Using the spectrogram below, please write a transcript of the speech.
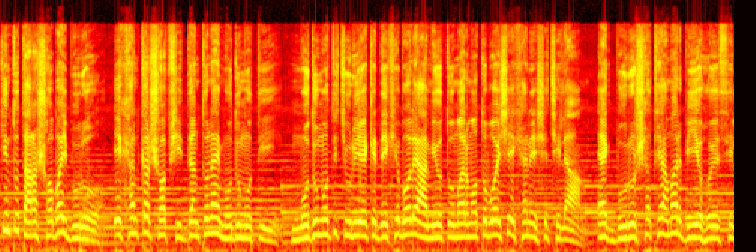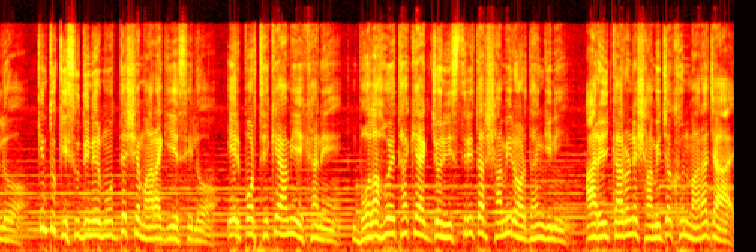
কিন্তু তারা সবাই বুড়ো। এখানকার সব সিদ্ধান্ত নেয় মধুমতি। মধুমতি চুরিয়াকে দেখে বলে, আমিও তোমার মতো বয়সে এখানে এসেছিলাম। এক বুড়োর সাথে আমার বিয়ে হয়েছিল। কিন্তু কিছুদিনের মধ্যে সে মারা গিয়েছিল। এরপর থেকে আমি এখানে। বলা হয়ে থাকে একজন স্ত্রী তার স্বামীর অর্ধাঙ্গিনী। আর এই কারণে স্বামী যখন মারা যায়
